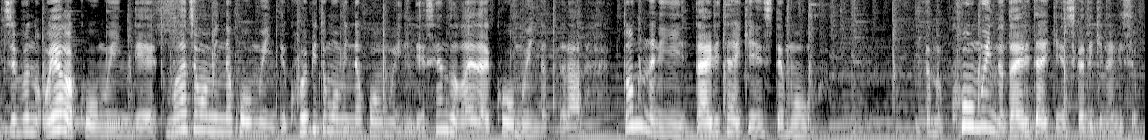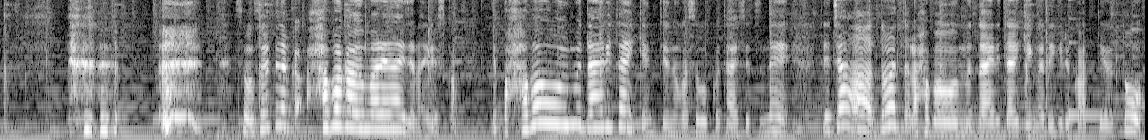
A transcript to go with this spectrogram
自分の親が公務員で友達もみんな公務員で恋人もみんな公務員で先祖代々公務員だったらどんなに代理体験してもあの公務員の代理体験しかできないんですよ そうそれってなんか幅が生まれないじゃないですかやっぱ幅を生む代理体験っていうのがすごく大切ででじゃあどうやったら幅を生む代理体験ができるかっていうと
